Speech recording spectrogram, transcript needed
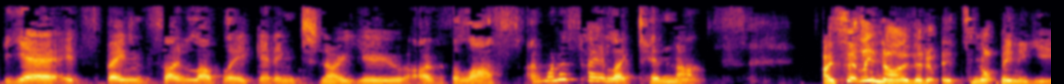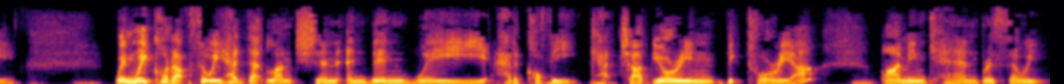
yeah, it's been so lovely getting to know you over the last, I want to say like 10 months. I certainly know that it's not been a year. When we caught up, so we had that luncheon and then we had a coffee catch up. You're in Victoria. Mm-hmm. I'm in Canberra. So we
